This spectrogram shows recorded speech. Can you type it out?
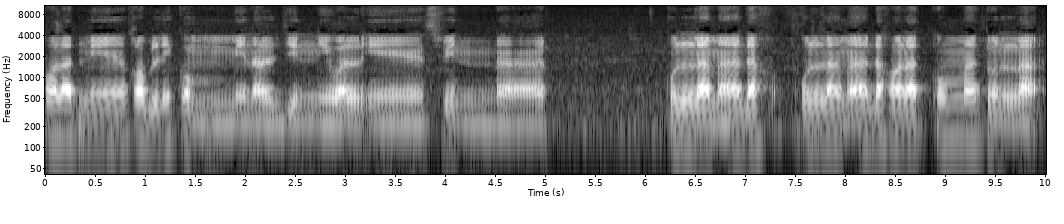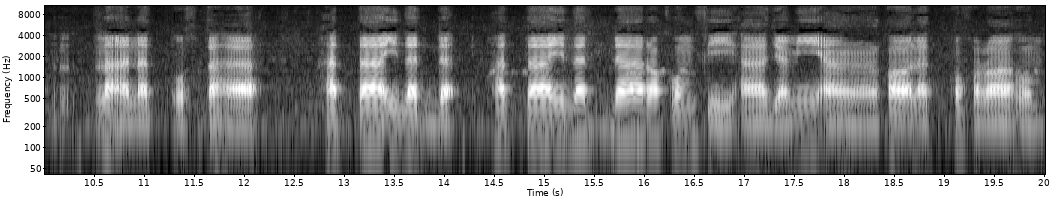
khalat min qablikum minal jinni wal ins finnar kullama dah kullama dakhalat ummatun la la'anat ukhtaha hatta idza hatta idza darakum fiha jami'an qalat ukhrahum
